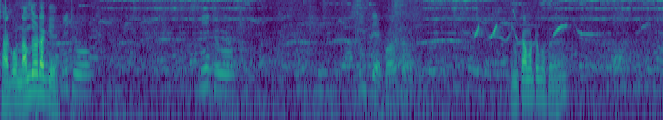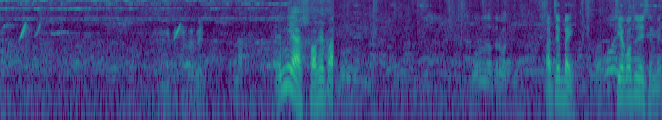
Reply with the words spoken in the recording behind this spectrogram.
সাগর নাম ধরে ডাকে? মিঠু। মিঠু। কামড়টা কত না। এমনি আর শখে পা ভাই টিয়া কত চাইছেন ভাই?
